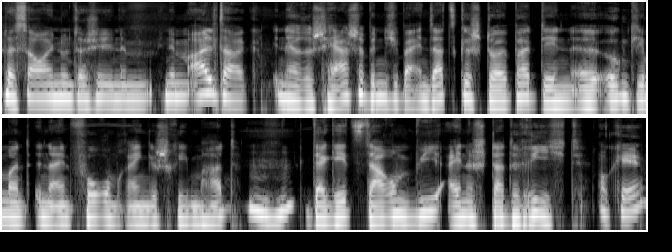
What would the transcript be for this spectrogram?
Das ist auch ein Unterschied in dem, in dem Alltag. In der Recherche bin ich über einen Satz gestolpert, den äh, irgendjemand in ein Forum reingeschrieben hat. Da geht es darum, wie eine Stadt riecht. Okay.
